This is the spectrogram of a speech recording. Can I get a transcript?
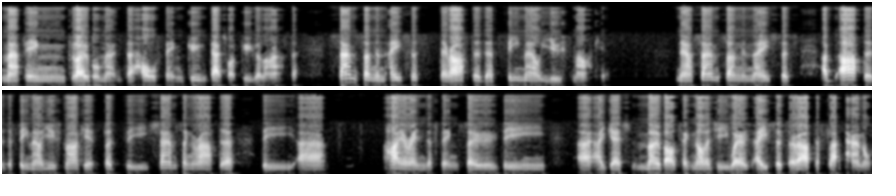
mapping, global map, the whole thing. That's what Google are after. Samsung and Asus, they're after the female youth market. Now, Samsung and Asus are after the female youth market, but the Samsung are after the uh, higher end of things. So the, uh, I guess, mobile technology, whereas Asus are after flat panels.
